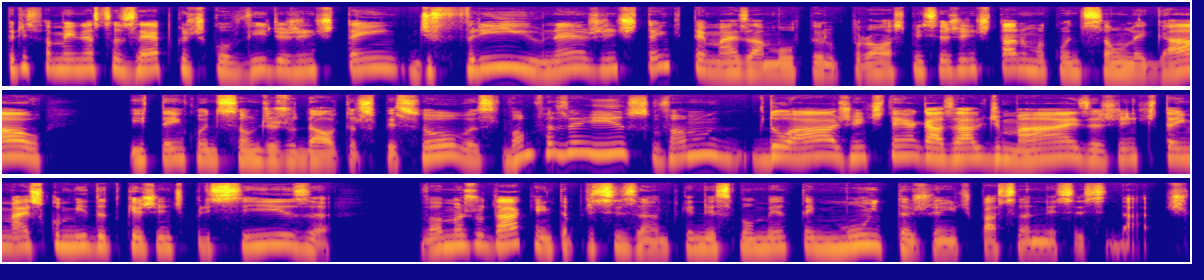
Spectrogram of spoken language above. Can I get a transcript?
principalmente nessas épocas de Covid, a gente tem, de frio, né? A gente tem que ter mais amor pelo próximo. E se a gente está numa condição legal e tem condição de ajudar outras pessoas, vamos fazer isso, vamos doar. A gente tem agasalho demais, a gente tem mais comida do que a gente precisa. Vamos ajudar quem está precisando, porque nesse momento tem muita gente passando necessidade,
